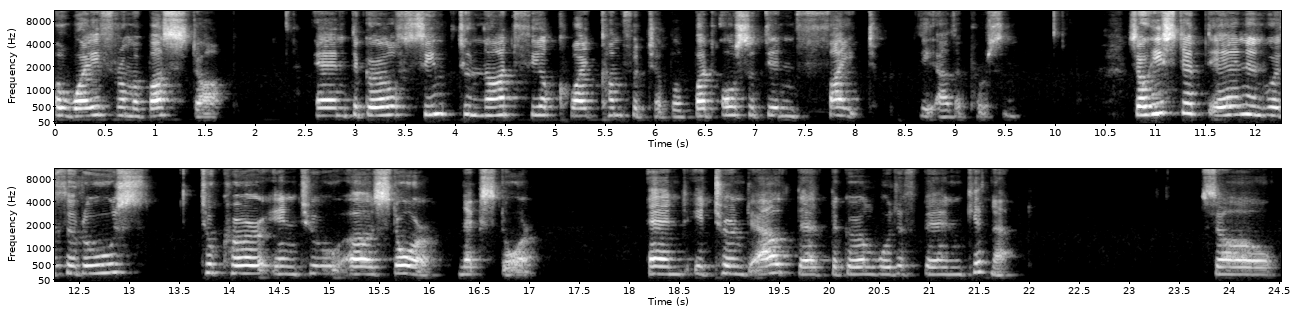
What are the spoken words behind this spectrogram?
away from a bus stop. And the girl seemed to not feel quite comfortable, but also didn't fight the other person. So he stepped in and with a ruse took her into a store next door. And it turned out that the girl would have been kidnapped. So,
